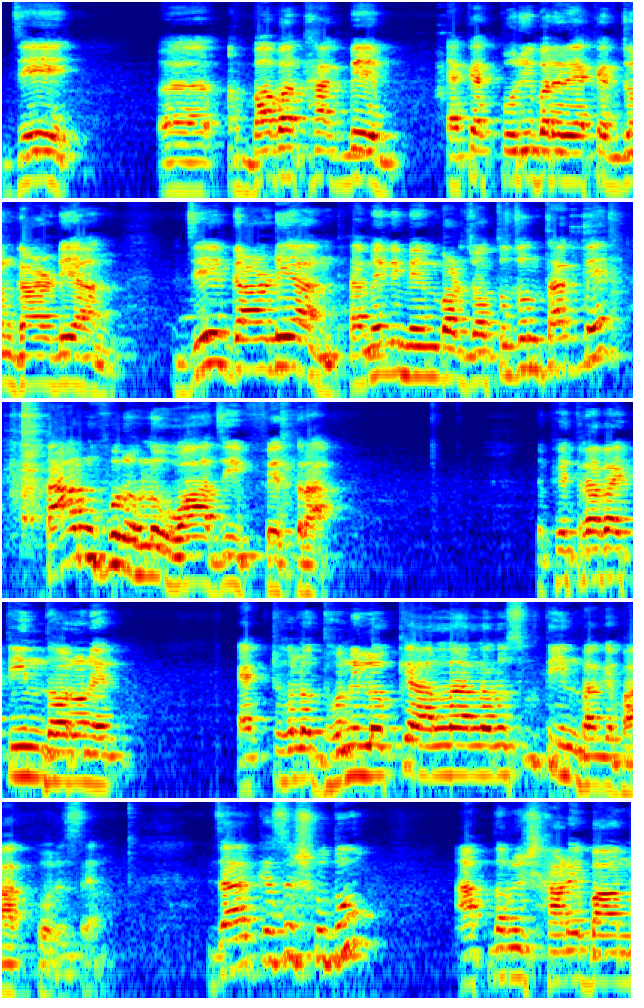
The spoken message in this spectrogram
যে বাবা থাকবে এক এক পরিবারের এক একজন গার্ডিয়ান যে গার্ডিয়ান ফ্যামিলি মেম্বার যতজন থাকবে, তার উপরে হলো ওয়াজিব ফেতরা। ফেতরা ভাই তিন ধরনের। একটা হলো ধনী লোককে আল্লাহ আল্লাহ রসুল তিন ভাগে ভাগ করেছেন। যার কাছে শুধু আপনার ওই সাড়ে বাহান্ন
